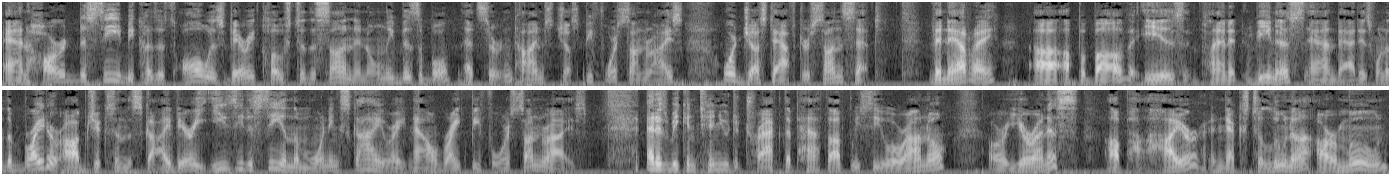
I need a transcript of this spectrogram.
and hard to see because it's always very close to the sun and only visible at certain times just before sunrise or just after sunset. Venere uh, up above is planet Venus, and that is one of the brighter objects in the sky. Very easy to see in the morning sky right now, right before sunrise. And as we continue to track the path up, we see Urano or Uranus up higher and next to Luna, our moon.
